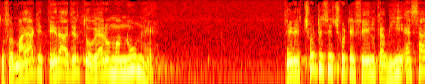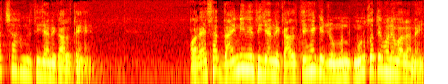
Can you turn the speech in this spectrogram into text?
तो फरमाया कि तेरा अजर तो गैर ममनून है। तेरे छोटे से छोटे फेल का भी ऐसा अच्छा हम नतीजा निकालते हैं। और ऐसा दायमी नतीजा निकालते हैं कि जो मुनक़ होने वाला नहीं।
